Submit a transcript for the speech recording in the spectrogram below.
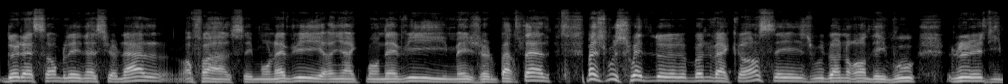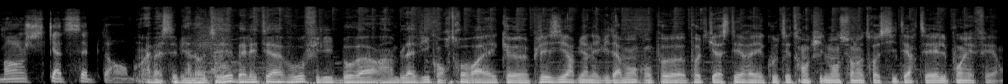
de l'Assemblée nationale. Enfin, c'est mon avis, rien que mon avis, mais je le partage. Bah, je vous souhaite de bonnes vacances et je vous donne rendez-vous le dimanche 4 septembre. Ah bah, c'est bien noté. Bel été à vous, Philippe Bovard, un Blavi qu'on retrouvera avec euh, plaisir, bien évidemment, qu'on peut podcaster et écouter tranquillement sur notre site rtl.fr.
